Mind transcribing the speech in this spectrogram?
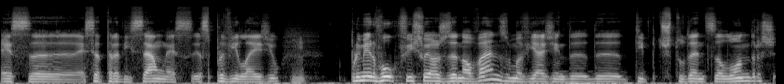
essa, essa tradição, esse, esse privilégio. Hum. O primeiro voo que fiz foi aos 19 anos, uma viagem de, de, tipo de estudantes a Londres,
